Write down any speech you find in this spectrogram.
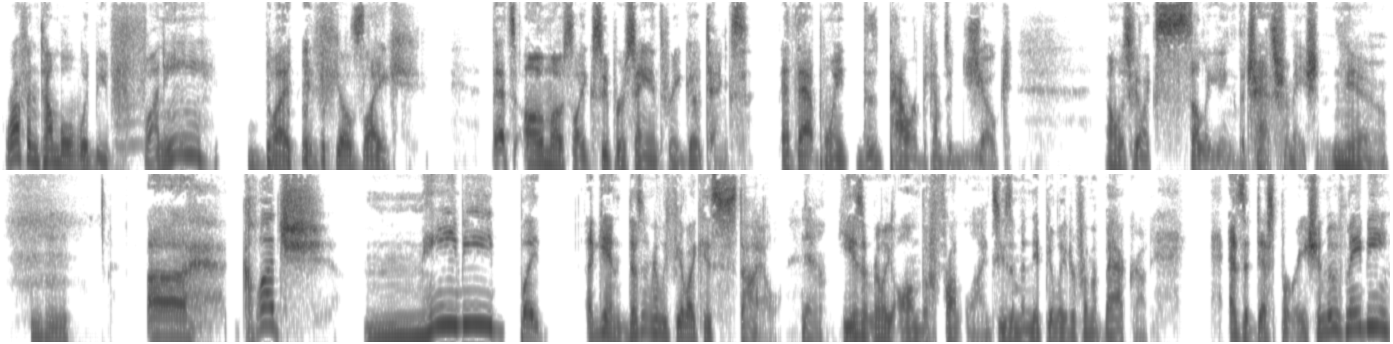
Rough and tumble would be funny but it feels like that's almost like super saiyan 3 gotenks at that point the power becomes a joke. I almost feel like sullying the transformation. Yeah. Mm-hmm. uh clutch maybe but again, doesn't really feel like his style. Yeah. He isn't really on the front lines. He's a manipulator from the background. As a desperation move, maybe?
